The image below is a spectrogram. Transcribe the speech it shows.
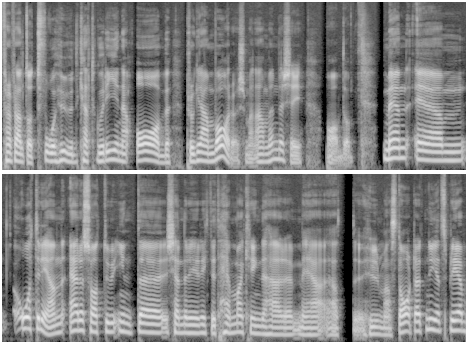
framförallt då två huvudkategorierna av programvaror som man använder sig av då. Men eh, återigen, är det så att du inte känner dig riktigt hemma kring det här med att eh, hur man startar ett nyhetsbrev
